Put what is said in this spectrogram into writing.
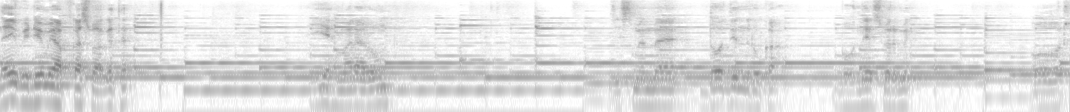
नई वीडियो में आपका स्वागत है। ये हमारा रूम जिसमें मैं दो दिन रुका भुवनेश्वर में और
